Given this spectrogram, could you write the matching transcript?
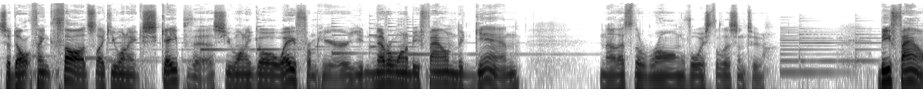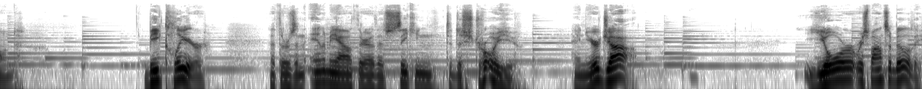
So don't think thoughts like you want to escape this, you want to go away from here, you never want to be found again. No, that's the wrong voice to listen to. Be found. Be clear that there's an enemy out there that's seeking to destroy you. And your job, your responsibility,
